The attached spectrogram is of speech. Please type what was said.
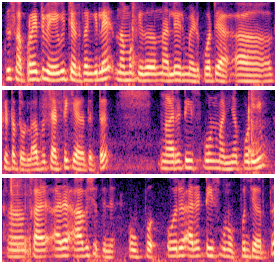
ഇത് സെപ്പറേറ്റ് വേവിച്ചെടുത്തെങ്കിലേ നമുക്കിത് നല്ലൊരു മെഴുക്കുവട്ട കിട്ടത്തുള്ളൂ. അപ്പോൾ ചട്ടിക്കകത്തിട്ട് അര ടീസ്പൂൺ മഞ്ഞൾപ്പൊടിയും അര ആവശ്യത്തിന് ഉപ്പ് ഒരു അര ടീസ്പൂൺ ഉപ്പും ചേർത്ത്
